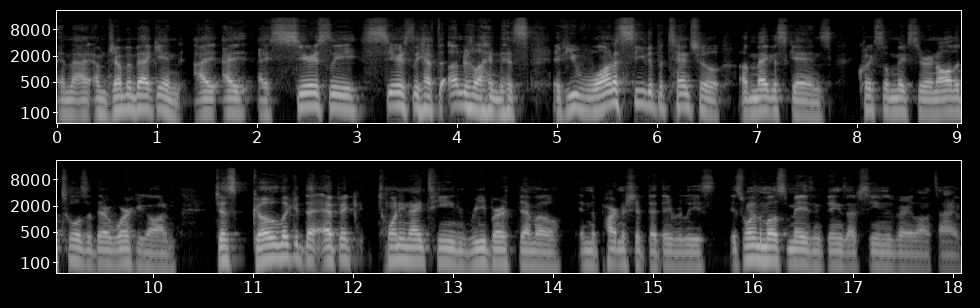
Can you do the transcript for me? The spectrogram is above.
And I, am jumping back in. I, I I seriously, seriously have to underline this. If you want to see the potential of Megascans, Quixel Mixer, and all the tools that they're working on, just go look at the Epic 2019 Rebirth demo in the partnership that they released. It's one of the most amazing things I've seen in a very long time.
